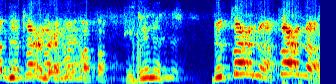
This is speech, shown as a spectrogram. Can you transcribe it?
إيه بيطلعنا يا هطف بيطلعنا بيطلعنا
